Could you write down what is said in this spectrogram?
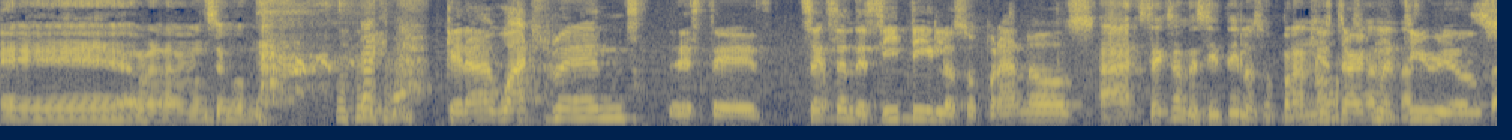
eh, a ver, dame un segundo. Que era Watchmen, este, Sex and the City, Los Sopranos. Ah, Sex and the City y Los Sopranos His Dark salen, Materials. hasta,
